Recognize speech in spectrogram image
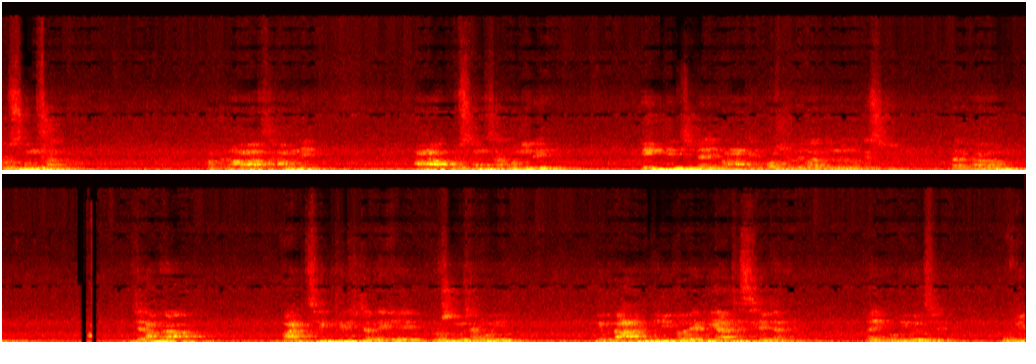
প্রশংসা, অর্থাৎ আমার সামনে আমার প্রশংসা করলে এই জিনিসটাই আমাকে কষ্ট দেওয়ার জন্য যথেষ্ট। তার কারণ যে আমরা বাহ্যিক জিনিসটা দেখে প্রশংসা করি, কিন্তু তার ভিতরে কি আছে সে জানে। তাই কবি বলছে কুফি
